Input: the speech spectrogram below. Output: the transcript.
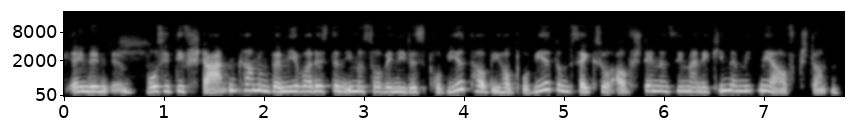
in den äh, positiv starten kann. Und bei mir war das dann immer so, wenn ich das probiert habe, ich habe probiert, um 6 Uhr aufstehen, dann sind meine Kinder mit mir aufgestanden.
